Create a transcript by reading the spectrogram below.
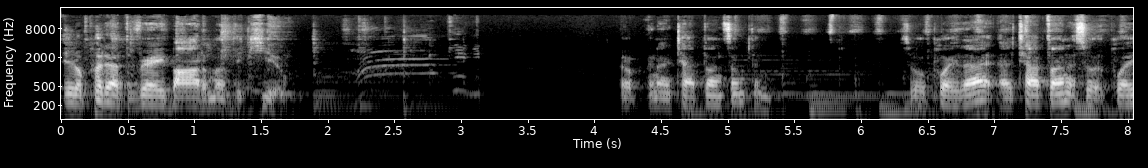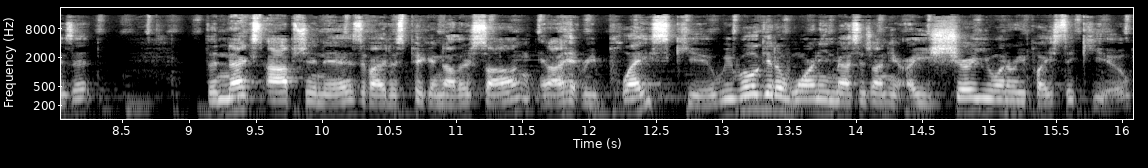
it'll put at the very bottom of the queue. Oh, and I tapped on something. So we'll play that. I tapped on it so it plays it. The next option is if I just pick another song and I hit replace queue, we will get a warning message on here. Are you sure you want to replace the queue?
